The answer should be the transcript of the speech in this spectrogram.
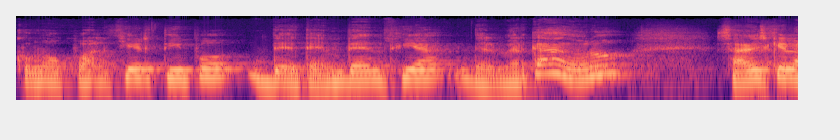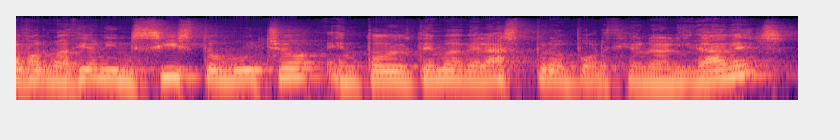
como cualquier tipo de tendencia del mercado, ¿no? Sabéis que en la formación insisto mucho en todo el tema de las proporcionalidades,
